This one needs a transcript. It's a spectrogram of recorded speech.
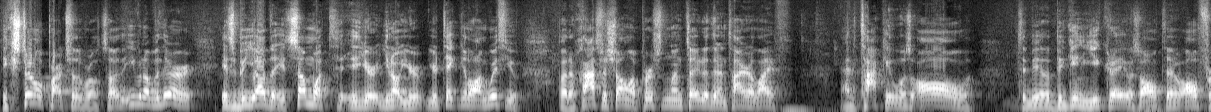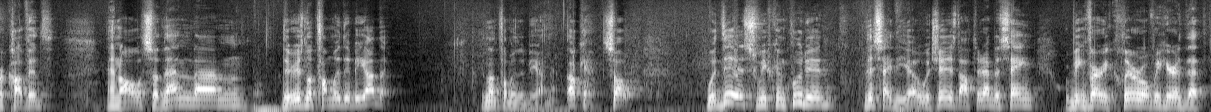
external parts of the world. So even over there, it's biyada. It's somewhat you're you know you're you're taking it along with you. But if chas v'shalom, a person learned Torah their entire life, and taki was all to be begin yikre, it was all to all for kavod, and all. So then um, there is no talmud biyada. There's no talmud biyada. Okay, so. With this, we've concluded this idea, which is the Alter Rebbe is saying we're being very clear over here that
